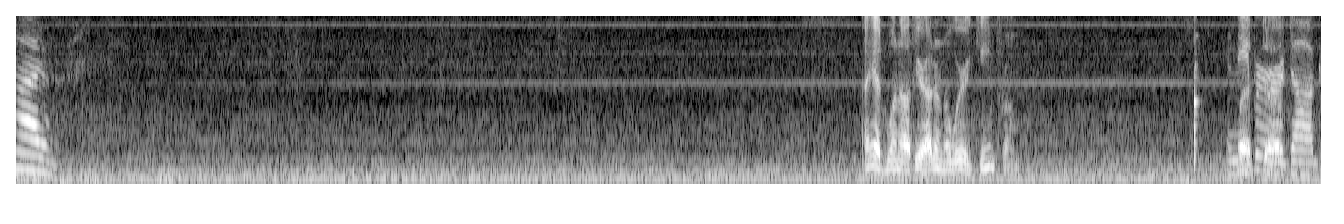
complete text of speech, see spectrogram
I don't know. I had one out here. I don't know where he came from. A neighbor or uh, a dog?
